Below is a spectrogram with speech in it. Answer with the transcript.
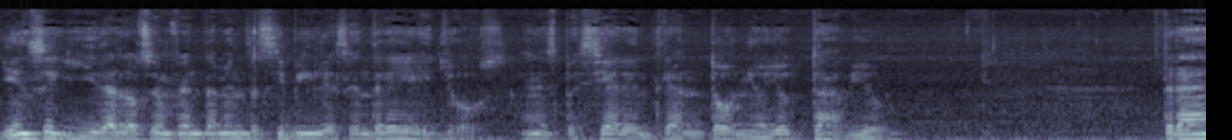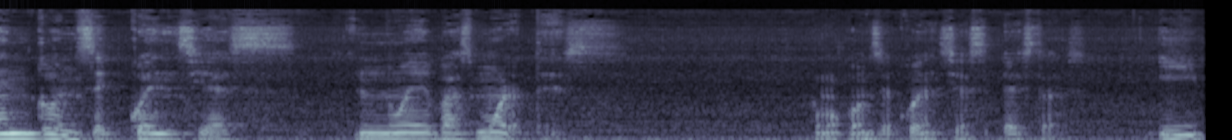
y enseguida los enfrentamientos civiles entre ellos, en especial entre Antonio y Octavio, traen consecuencias, nuevas muertes, como consecuencias estas, y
